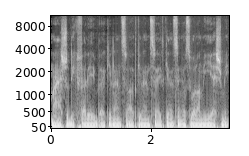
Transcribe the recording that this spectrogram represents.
második felébe, 96, 97, 98, valami ilyesmi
